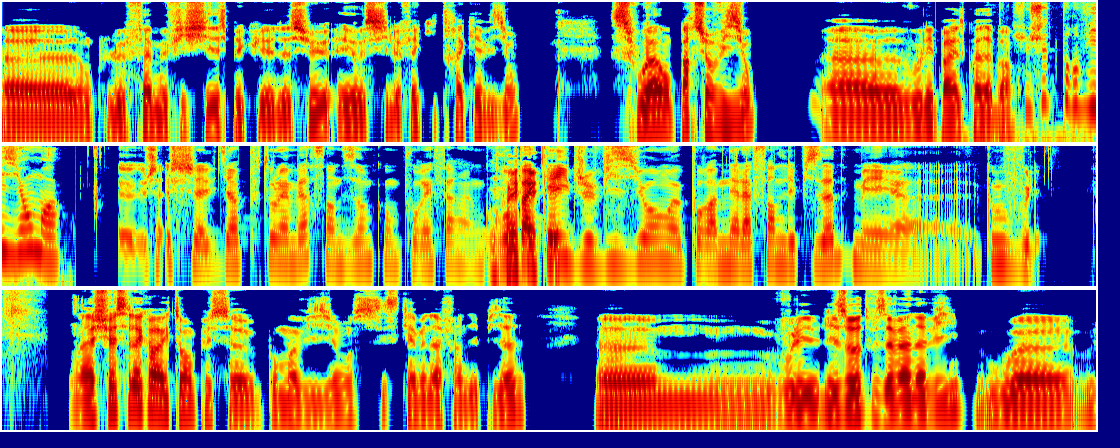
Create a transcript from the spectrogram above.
euh, donc le fameux fichier spéculé dessus et aussi le fait qu'il traque à Vision. Soit on part sur Vision. Euh, vous voulez parler de quoi d'abord Je suis chaude pour Vision, moi. Euh, j'a- J'allais dire plutôt l'inverse en disant qu'on pourrait faire un gros package vision euh, pour amener à la fin de l'épisode, mais euh, comme vous voulez. Ouais, je suis assez d'accord avec toi. En plus, pour moi, Vision, c'est ce qui amène à la fin de l'épisode. Euh, vous les autres Vous avez un avis ou, euh, ou-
